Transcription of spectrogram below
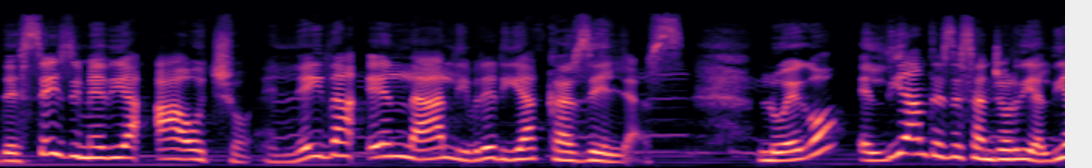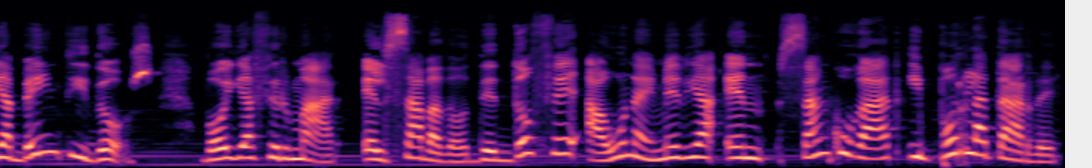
de 6 y media a 8, en Lleida, en la librería Casellas. Luego, el día antes de San Jordi, el día 22, voy a firmar el sábado de 12 a 1 y media en San Cugat y por la tarde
